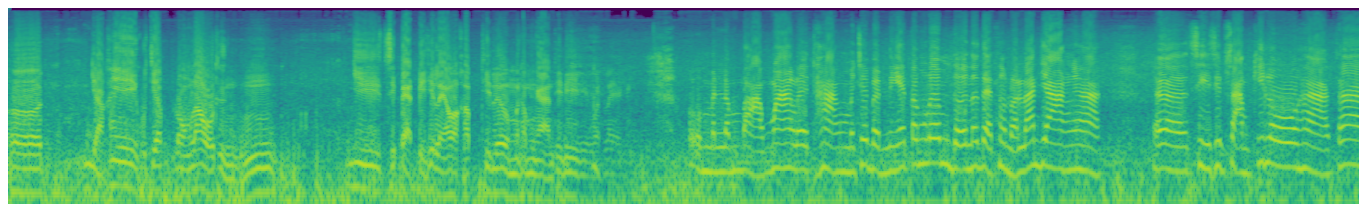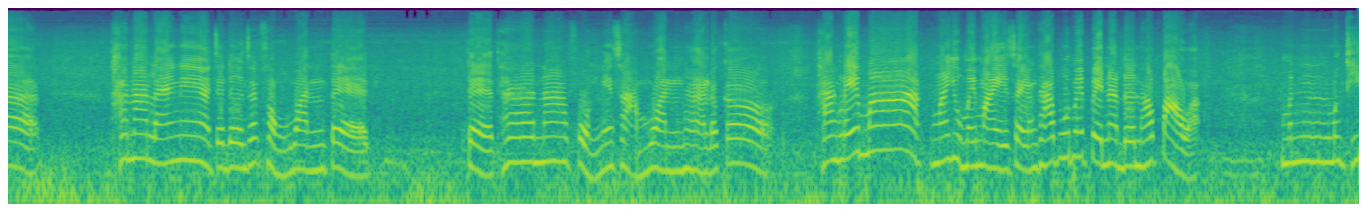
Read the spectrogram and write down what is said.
เอออยากให้ครูเจี๊ยบลองเล่าถึง 28 ปีที่แล้วอะครับ ที่เริ่มมาทำงานที่นี่วันแรกโอ้ มันลำบากมากเลยทางไม่ใช่แบบนี้ต้องเริ่มเดินตั้งแต่ถนนลาดยางเนี่ยค่ะเอ่อ43 กิโลค่ะ ถ้าถ้าหน้าแล้งเนี่ยจะเดินสักสองวันแต่แต่ถ้าหน้าฝนเนี่ยสามวันค่ะ แล้วก็ทางเละมากมาอยู่ใหม่ๆ ใส่รองเท้าพูดไม่เป็นอะเดินเท้าเปล่าอะ มันบางที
